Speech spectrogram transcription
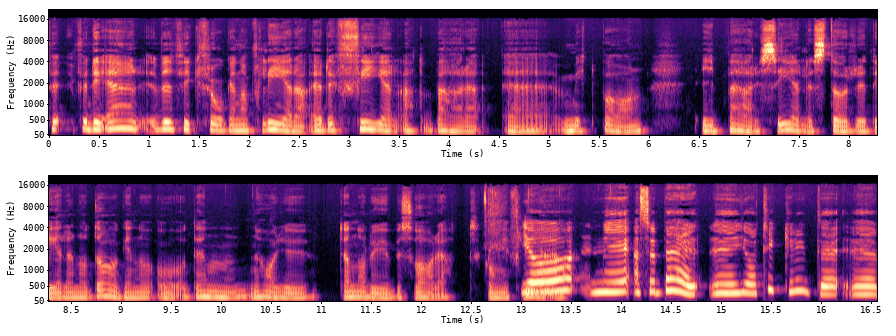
För, för det är, vi fick frågan av flera, är det fel att bära eh, mitt barn i bärsele större delen av dagen? Och, och den, nu har ju, den har du ju besvarat gånger flera. Ja, nej, alltså bär, eh, jag tycker inte, eh,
